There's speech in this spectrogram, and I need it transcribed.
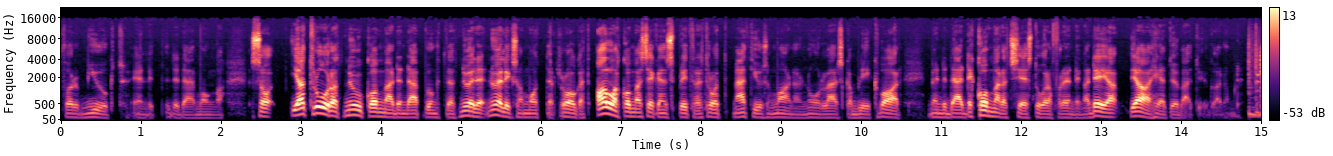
för mjukt enligt det där många. Så jag tror att nu kommer den där punkten att nu är, det, nu är liksom måttet rågat. Alla kommer säkert splittra. Jag tror att Matthews och Marner nog lär ska bli kvar. Men det, där, det kommer att ske stora förändringar. Det är jag, jag är helt övertygad om det.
